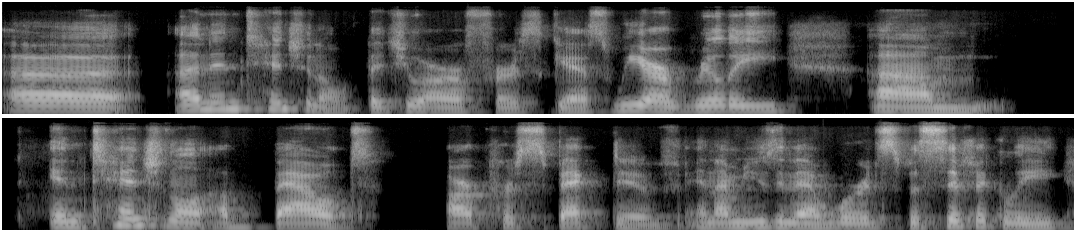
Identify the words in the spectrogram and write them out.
uh, unintentional that you are our first guest. We are really um, intentional about our perspective, and I'm using that word specifically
